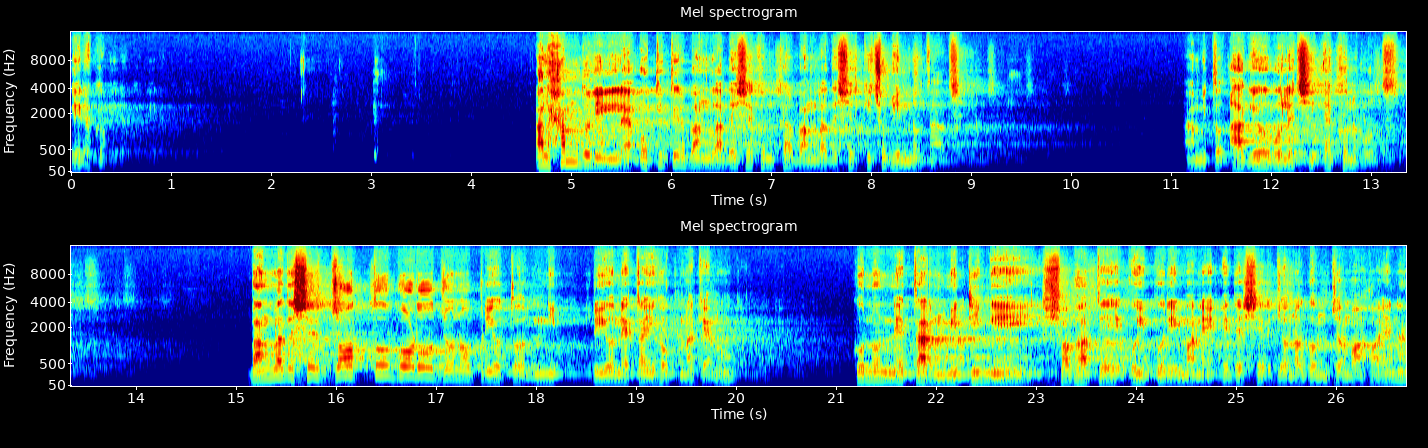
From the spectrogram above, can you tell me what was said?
এরকম। আলহামদুলিল্লাহ, অতীতের বাংলাদেশ, এখনকার বাংলাদেশের কিছু ভিন্নতা আছে। আমি তো আগেও বলেছি, এখনও বলছি। বাংলাদেশের যত বড় জনপ্রিয়ত প্রিয় নেতাই হোক না কেন, কোন নেতার মিটিংয়ে, সভাতে ওই পরিমাণে এদেশের জনগণ জমা হয় না,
